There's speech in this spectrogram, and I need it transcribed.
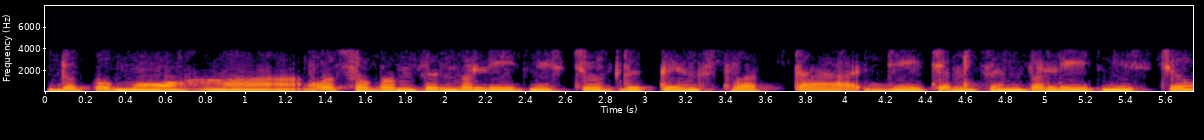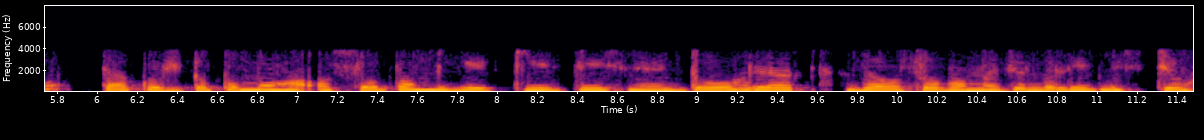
допомога особам з інвалідністю з дитинства та дітям з інвалідністю. Також допомога особам, які здійснюють догляд за особами з інвалідністю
